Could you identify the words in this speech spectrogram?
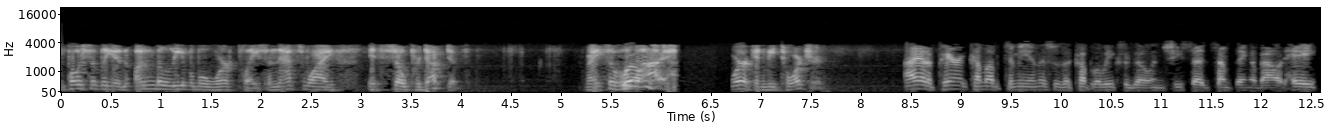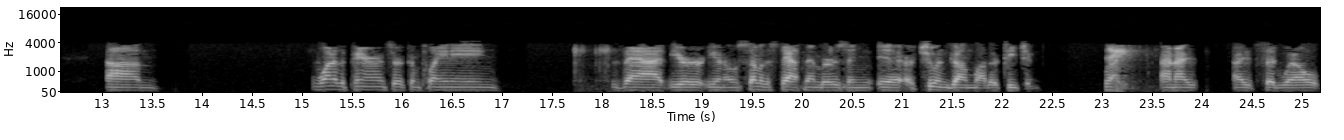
supposedly an unbelievable workplace, and that's why it's so productive. Right? So who well, wants I, to work and be tortured. I had a parent come up to me, and this was a couple of weeks ago, and she said something about, "Hey, um, one of the parents are complaining that you're, you know, some of the staff members and uh, are chewing gum while they're teaching." Right. And I, I said, "Well,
